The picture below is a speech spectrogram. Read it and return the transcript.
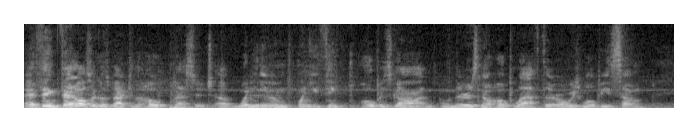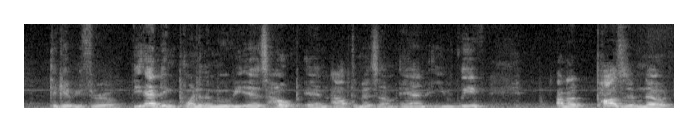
I think that also goes back to the hope message of when even when you think hope is gone, when there is no hope left, there always will be some to give you through. The ending point of the movie is hope and optimism, and you leave on a positive note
